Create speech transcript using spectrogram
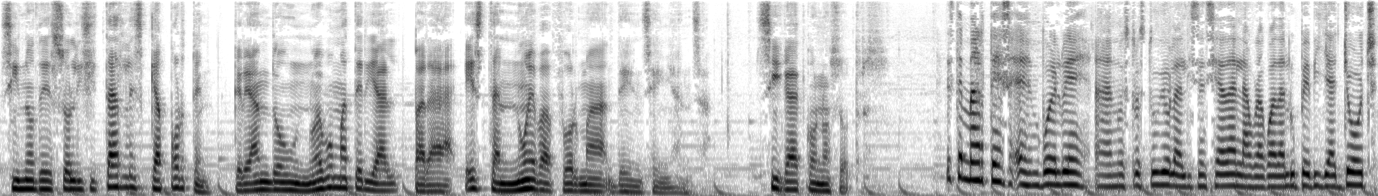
sino de solicitarles que aporten, creando un nuevo material para esta nueva forma de enseñanza. Siga con nosotros. Este martes eh, vuelve a nuestro estudio la licenciada Laura Guadalupe Villa George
